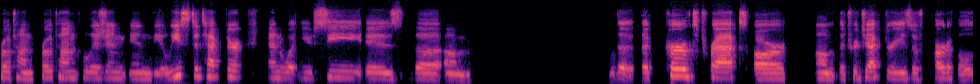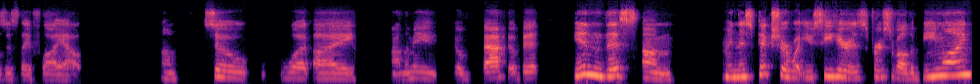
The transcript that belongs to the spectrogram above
proton-proton collision in the ALICE detector, and what you see is the, um, the, the curved tracks are um, the trajectories of particles as they fly out. Um, so what I, uh, let me go back a bit. In this um, in this picture, what you see here is, first of all, the beam line.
